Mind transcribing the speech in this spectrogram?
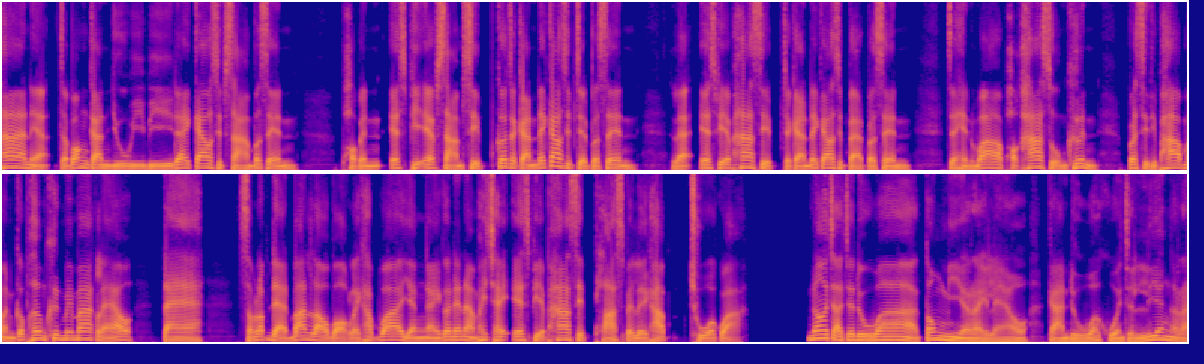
15 เนี่ยจะป้องกัน UVB ได้ 93%พอเป็น SPF 30 ก็จะกันได้ 97% และ SPF 50จะกันได้ 98%จะเห็นว่าพอค่าสูงขึ้น ประสิทธิภาพมันก็เพิ่มขึ้นไม่มากแล้ว แต่สำหรับแดดบ้านเราบอกเลยครับว่ายังไงก็แนะนำให้ใช้ SPF 50 plus ไปเลยครับ ชัวร์กว่า นอกจากจะดูว่าต้องมีอะไรแล้ว การดูว่าควรจะเลี่ยงอะไร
